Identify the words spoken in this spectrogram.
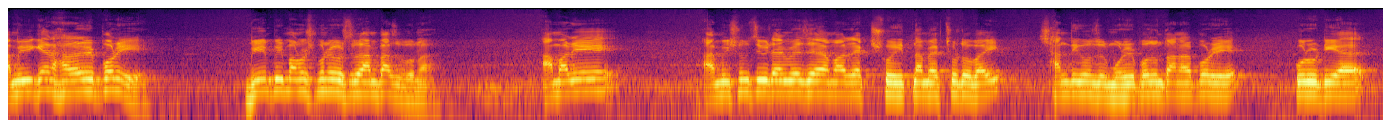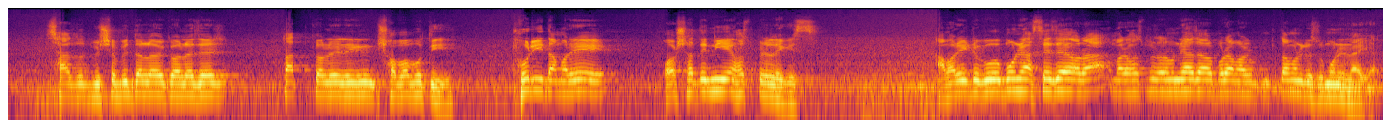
আমি ওই জ্ঞান হারানোর পরে বিএনপির মানুষ মনে করছিল, আমি বাঁচবো না। আমারে, আমি শুনছি ওই টাইমে যে আমার এক শহীদ নামে এক ছোটো ভাই শান্তিগঞ্জের মোড়ের পর্যন্ত আনার পরে করুটিয়া সাজদ বিশ্ববিদ্যালয় কলেজের তৎকালীন সভাপতি ফরিদ আমারে ওর সাথে নিয়ে হসপিটালে গেছে। আমার এইটুকু মনে আছে যে ওরা আমার হসপিটালে নিয়ে যাওয়ার পরে আমার তেমন কিছু মনে নাই আর।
